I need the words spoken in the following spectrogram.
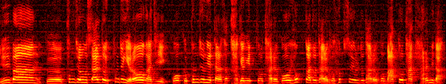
일반 그 품종 쌀도 품종이 여러 가지 있고 그 품종에 따라서 가격이 또 다르고 효과도 다르고 흡수율도 다르고 맛도 다 다릅니다.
